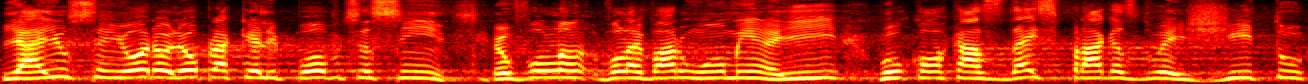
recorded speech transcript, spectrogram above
E aí o Senhor olhou para aquele povo e disse assim: Eu vou, vou levar um homem aí, vou colocar as dez pragas do Egito,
